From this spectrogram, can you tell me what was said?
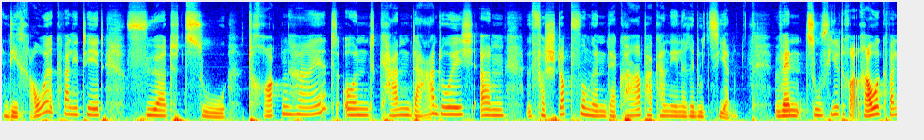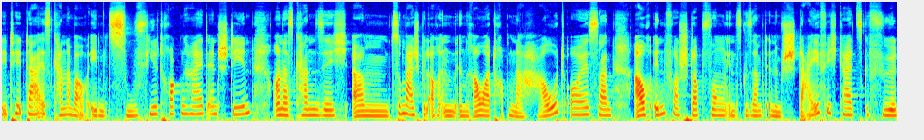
Die raue Qualität führt zu Trockenheit und kann dadurch ähm, Verstopfungen der Körperkanäle reduzieren. Wenn zu viel raue Qualität da ist, kann aber auch eben zu viel Trockenheit entstehen. Und das kann sich ähm, zum Beispiel auch in, in rauer, trockener Haut äußern, auch in Verstopfungen, insgesamt in einem Steifigkeitsgefühl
